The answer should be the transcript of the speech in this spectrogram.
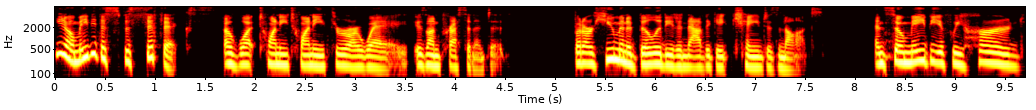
you know, maybe the specifics of what 2020 threw our way is unprecedented, but our human ability to navigate change is not. And so maybe if we heard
